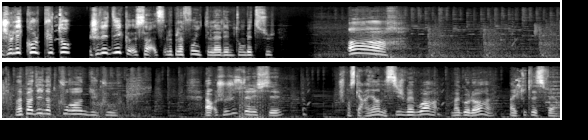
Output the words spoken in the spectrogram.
Je l'écoule plus tôt. Je l'ai dit que le plafond il allait me tomber dessus. Oh On a perdu notre couronne du coup. Alors je veux juste vérifier. Je pense qu'il n'y a rien, mais si je vais voir Magolor avec toutes les sphères,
